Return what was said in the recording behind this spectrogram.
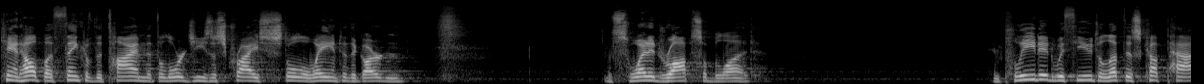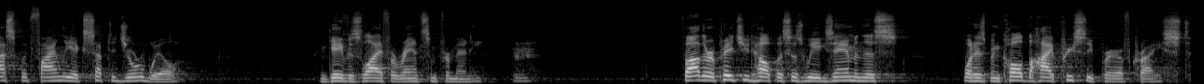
can't help but think of the time that the Lord Jesus Christ stole away into the garden and sweated drops of blood and pleaded with you to let this cup pass, but finally accepted your will and gave his life a ransom for many. Father, I pray that you'd help us as we examine this, what has been called the high priestly prayer of Christ.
